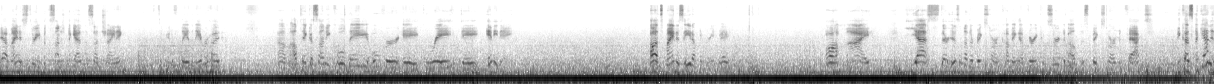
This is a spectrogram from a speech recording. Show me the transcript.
Yeah, minus three, but the sun, again, the sun's shining. It's a beautiful day in the neighborhood. Um, I'll take a sunny, cool day over a gray day any day. because again, it's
